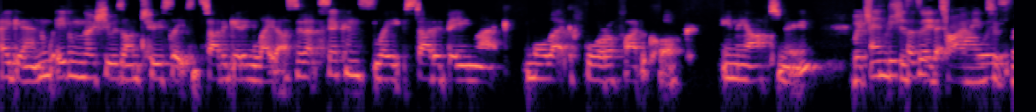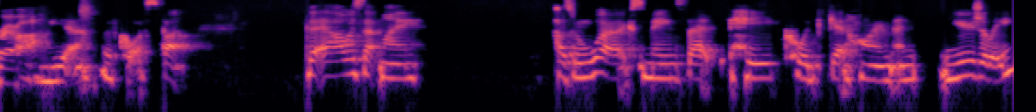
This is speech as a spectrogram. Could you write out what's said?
again, even though she was on two sleeps, it started getting later. So that second sleep started being like more like four or five o'clock in the afternoon. Which and pushes bedtime into forever. Oh, yeah, of course. But the hours that my husband works means that he could get home and usually,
